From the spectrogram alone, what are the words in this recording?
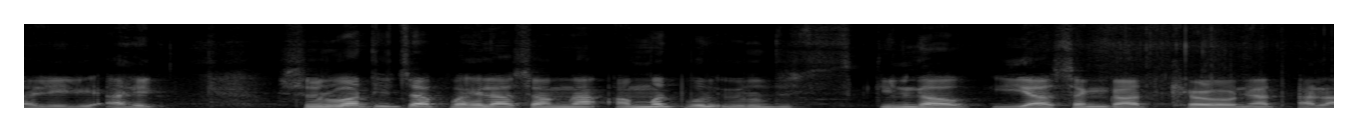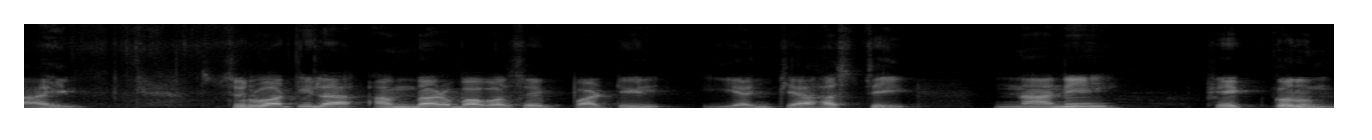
आलेली आहेत सुरुवातीचा पहिला सामना अहमदपूर विरुद्ध किनगाव या संघात खेळवण्यात आला आहे. सुरुवातीला आमदार बाबासाहेब पाटील यांच्या हस्ते नाणे फेक करून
